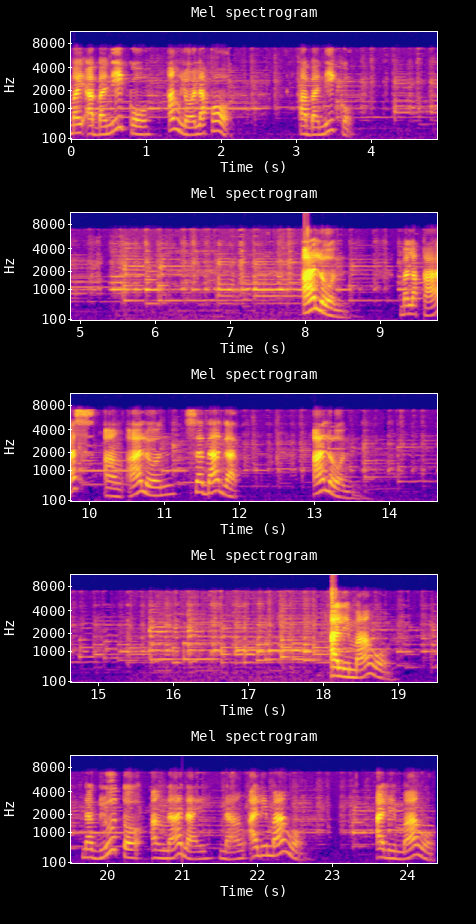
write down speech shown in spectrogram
May abaniko ang lola ko. Abaniko. Alon. Malakas ang alon sa dagat. Alon. Alimango. Nagluto ang nanay ng alimango. Alimango.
